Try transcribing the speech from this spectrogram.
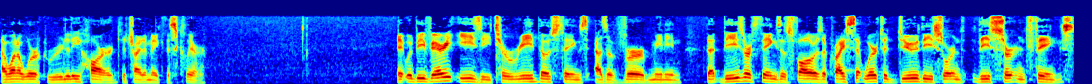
I want to work really hard to try to make this clear. It would be very easy to read those things as a verb, meaning that these are things as followers of Christ that we're to do these certain, these certain things,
